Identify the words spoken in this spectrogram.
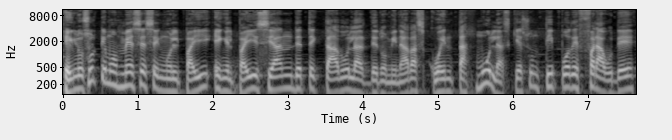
En los últimos meses en el, país, en el país se han detectado las denominadas cuentas mulas, que es un tipo de fraude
